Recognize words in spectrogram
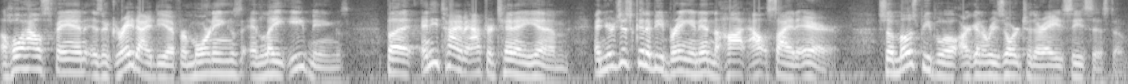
A whole house fan is a great idea for mornings and late evenings, but anytime after 10 a.m., and you're just going to be bringing in the hot outside air. So most people are going to resort to their AC system.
